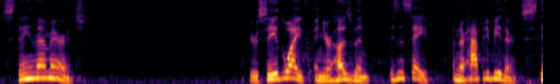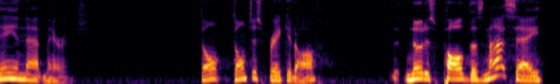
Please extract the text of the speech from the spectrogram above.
stay in that marriage. A saved wife and your husband isn't saved and they're happy to be there, stay in that marriage. Don't, don't just break it off. Notice Paul does not say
